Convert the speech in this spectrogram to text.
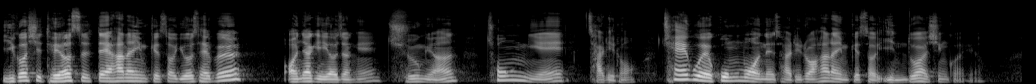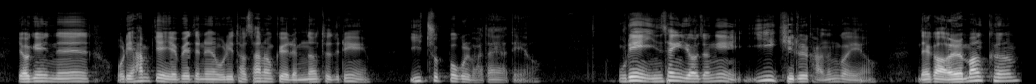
이것이 되었을 때 하나님께서 요셉을 언약의 여정에 중요한 총리의 자리로 최고의 공무원의 자리로 하나님께서 인도하신 거예요. 여기 있는 우리 함께 예배드리는 우리 더사랑교회 렘넌트들이 이 축복을 받아야 돼요. 우리의 인생의 여정이 이 길을 가는 거예요. 내가 얼만큼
